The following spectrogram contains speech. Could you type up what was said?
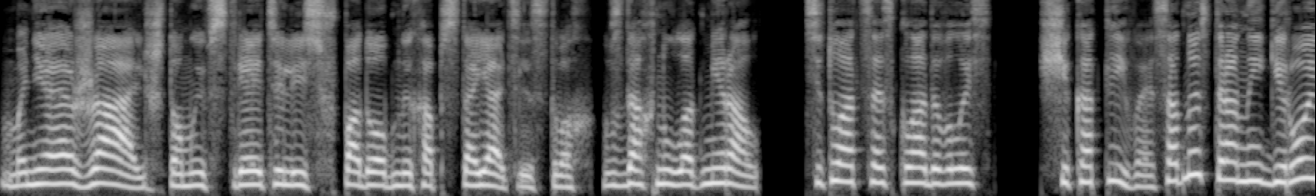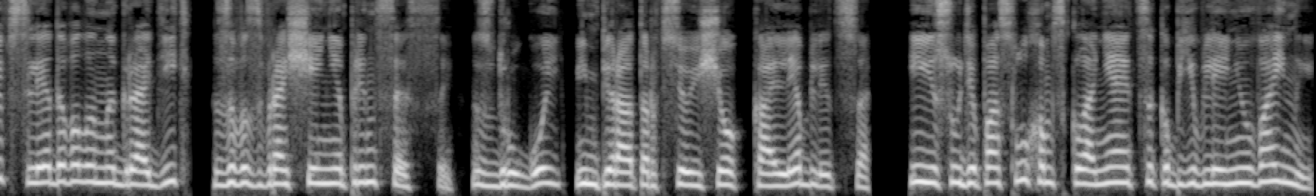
«Мне жаль, что мы встретились в подобных обстоятельствах», — вздохнул адмирал. Ситуация складывалась щекотливая. С одной стороны, героев следовало наградить за возвращение принцессы. С другой, император все еще колеблется и, судя по слухам, склоняется к объявлению войны.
